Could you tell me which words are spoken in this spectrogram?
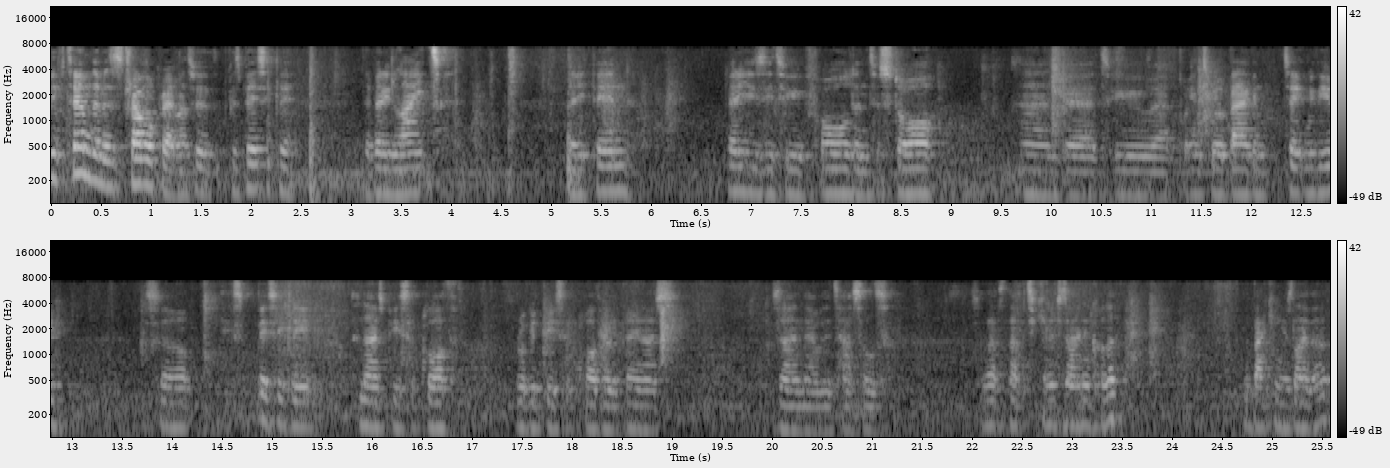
we've termed them as travel mats because basically they're very light, very thin, very easy to fold and to store and uh, to uh, put into a bag and take with you. So it's basically a nice piece of cloth, rugged piece of cloth with a very nice design there with the tassels. So that's that particular design and colour. The backing is like that.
